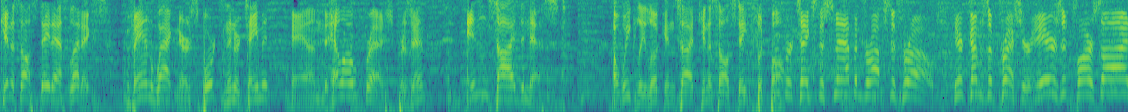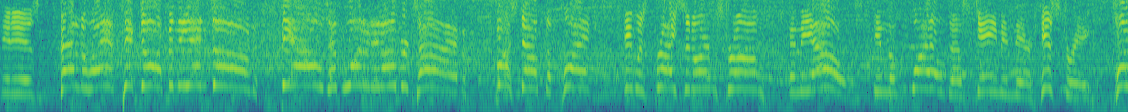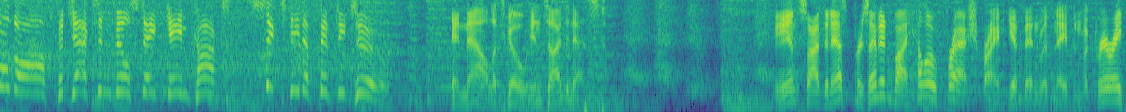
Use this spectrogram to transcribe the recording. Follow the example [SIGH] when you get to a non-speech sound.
Kennesaw State Athletics, Van Wagner Sports and Entertainment, and Hello Fresh present Inside the Nest. A weekly look inside Kennesaw State football. Cooper takes the snap and drops the throw. Here comes the pressure. Airs it far side. It is batted away and picked off in the end zone. The Owls have won it in overtime. Bust out the plank. It was Bryson Armstrong and the Owls in the wildest game in their history hold off the Jacksonville State Gamecocks 60 to 52. And now let's go inside the nest. Inside the Nest, presented by HelloFresh. Brian Giffen with Nathan McCreary.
